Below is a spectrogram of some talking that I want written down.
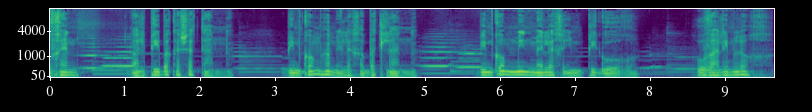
ובכן, על פי בקשתן, במקום המלך הבטלן, במקום מין מלך עם פיגור, הוא בא למלוך.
